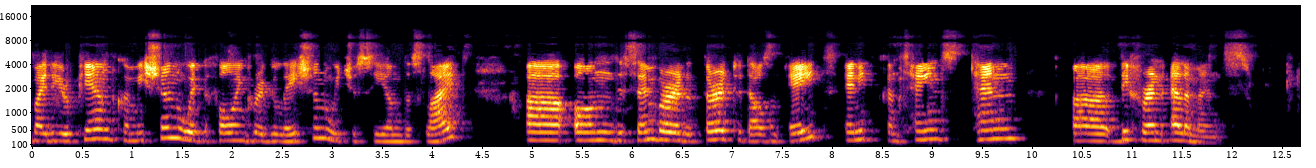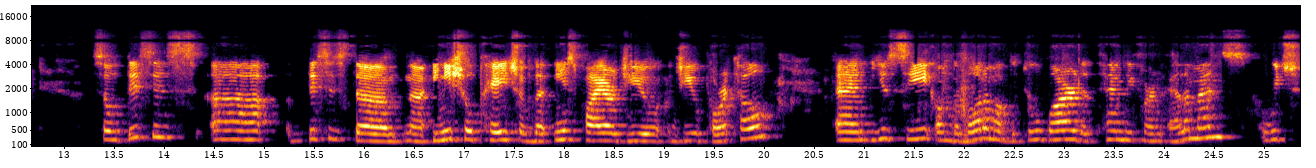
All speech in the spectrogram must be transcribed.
by the European Commission with the following regulation, which you see on the slide, uh, on December the 3rd, 2008, and it contains 10 uh, different elements. So this is uh, this is the initial page of the INSPIRE Geo, Geo portal, and you see on the bottom of the toolbar the 10 different elements which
